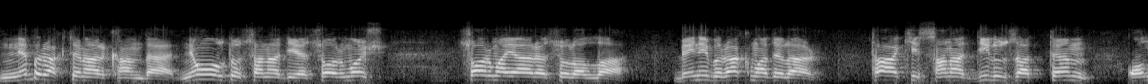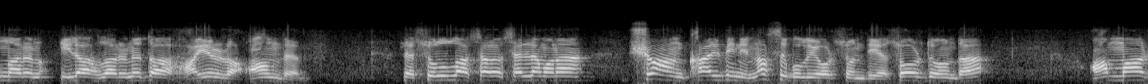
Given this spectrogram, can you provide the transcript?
ne bıraktın arkanda, ne oldu sana diye sormuş. Sorma ya Resulallah, beni bırakmadılar. Ta ki sana dil uzattım, onların ilahlarını da hayırla andım. Resulullah sallallahu aleyhi ve sellem ona şu an kalbini nasıl buluyorsun diye sorduğunda Ammar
